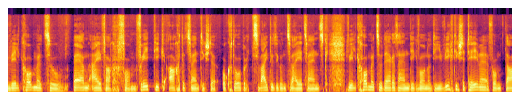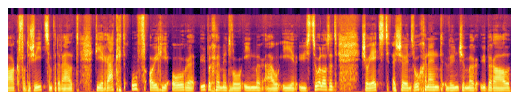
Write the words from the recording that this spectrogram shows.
Willkommen zu Bern einfach vom Freitag, 28. Oktober 2022. Willkommen zu der Sendung, wo noch die wichtigsten Themen vom Tag von der Schweiz und von der Welt direkt auf eure Ohren überkommen, wo immer auch ihr uns zulässt. Schon jetzt ein schönes Wochenende wünschen wir überall.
